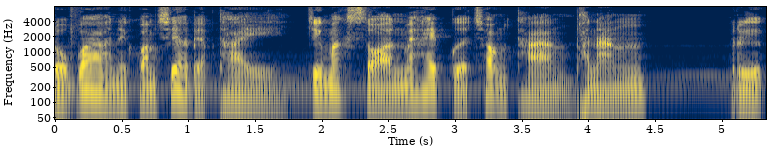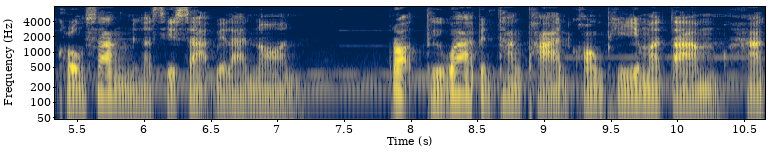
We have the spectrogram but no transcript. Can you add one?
รุปว่าในความเชื่อแบบไทยจึงมักสอนไม่ให้เปิดช่องทาง ผนัง หรือโครงสร้างเหนือศีรษะเวลานอน เพราะถือว่าเป็นทางผ่านของผีมาตามหาก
